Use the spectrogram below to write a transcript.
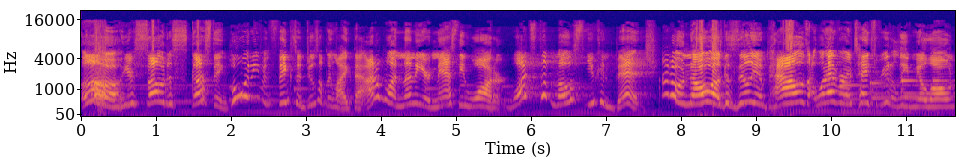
Ugh, you're so disgusting. Who would even think to do something like that? I don't want none of your nasty water. What's the most you can bench? I don't know, a gazillion pounds, whatever it takes for you to leave me alone.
